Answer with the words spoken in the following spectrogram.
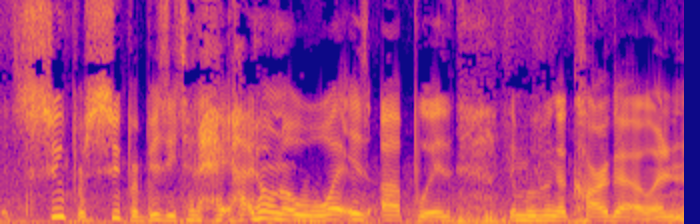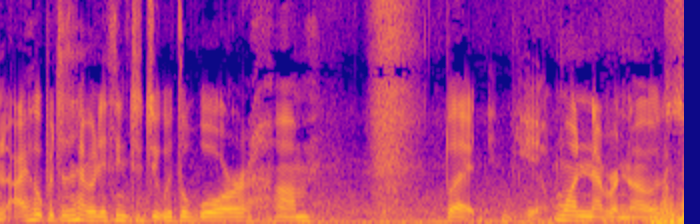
it's super super busy today. I don't know what is up with the moving of cargo and I hope it doesn't have anything to do with the war. Um, but one never knows.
